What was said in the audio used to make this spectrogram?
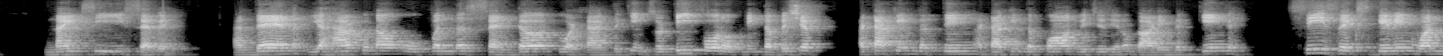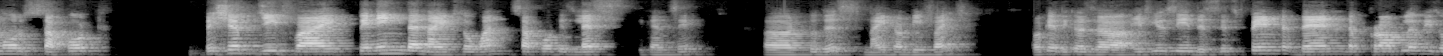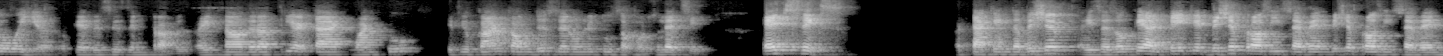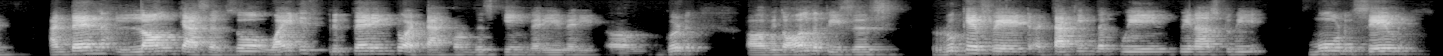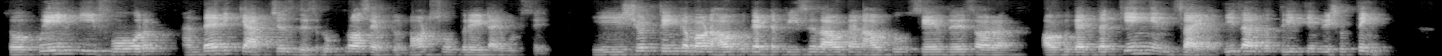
Knight c7. And then you have to now open the center to attack the king. So d4 opening the bishop, attacking the thing, attacking the pawn, which is, you know, guarding the king. c6 giving one more support. Bishop g5 pinning the knight. So one support is less, you can say, uh, to this knight on d5. Okay, because uh, if you see this is pinned, then the problem is over here. Okay, this is in trouble. Right now, there are three attack, one, two. If you can't count this, then only two support. So let's see. H6, attacking the bishop. He says, okay, I'll take it. Bishop cross E7, bishop cross E7, and then long castle. So white is preparing to attack on this king. Very, very uh, good uh, with all the pieces rook f8 attacking the queen. Queen has to be moved saved. So queen e4 and then he captures this. Rook cross f2 not so great i would say. He should think about how to get the pieces out and how to save this or how to get the king inside. These are the three things we should think.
